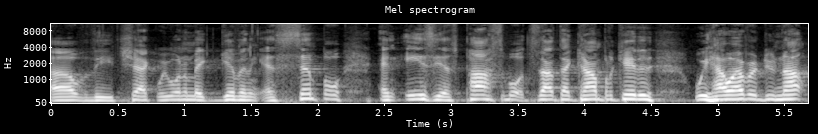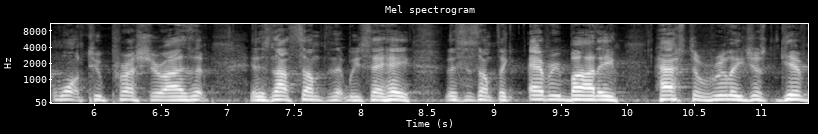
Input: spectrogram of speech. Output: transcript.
of the check. We want to make giving as simple and easy as possible. It's not that complicated. We, however, do not want to pressurize it. It is not something that we say, hey, this is something everybody has to really just give.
